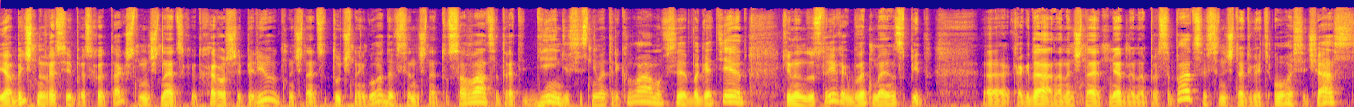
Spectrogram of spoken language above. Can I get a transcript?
И обычно в России происходит так, что начинается какой-то хороший период, начинаются тучные годы, все начинают тусоваться, тратить деньги, все снимать рекламу, все богатеют. Киноиндустрия как бы в этот момент спит. Э, когда она начинает медленно просыпаться, и все начинают говорить, о, сейчас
